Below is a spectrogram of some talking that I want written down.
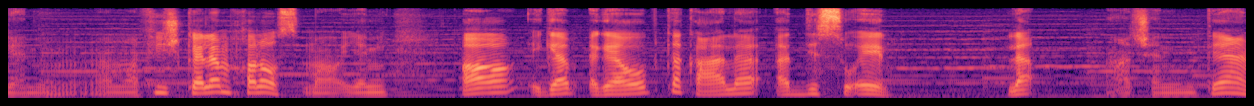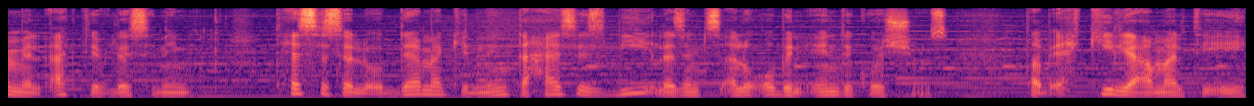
يعني ما- فيش كلام خلاص. ما يعني آه إجاب اجاوبتك على قد السؤال. لأ عشان تعمل active listening تحسس اللي قدامك إن أنت حاسس بيه لازم تسأله open end questions طب احكي لي عملت إيه؟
